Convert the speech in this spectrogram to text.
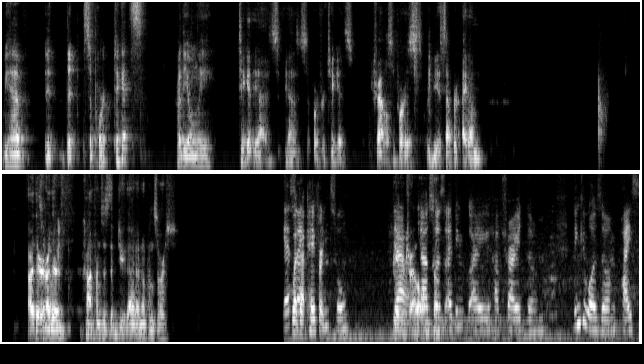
We have it, the support tickets are the only, Ticket, yeah, it's, yeah, support for tickets. Travel support is, would be a separate item. Are there, So are there we- conferences that do that in open source? Yes, What I that pay for? think so. Pay Yeah, for travel Yeah, and stuff? because I think I have tried. Um, I think it was um Pyth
